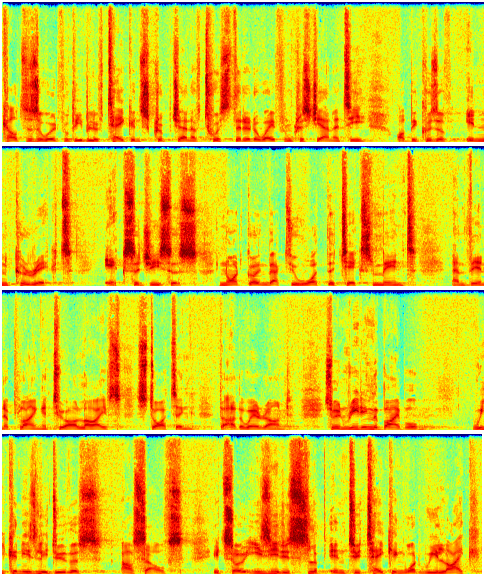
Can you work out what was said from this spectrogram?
Cults is a word for people who've taken scripture and have twisted it away from Christianity, are because of incorrect exegesis, not going back to what the text meant and then applying it to our lives, starting the other way around. So, in reading the Bible, we can easily do this ourselves. It's so easy to slip into taking what we like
